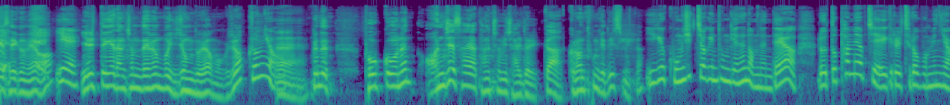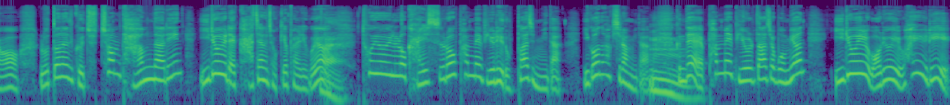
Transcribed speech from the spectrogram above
의 세금이요. 예. 1등에 당첨되면 뭐 이 정도야, 뭐 그죠? 그럼요. 예. 근데 복권은 언제 사야 당첨이 잘 될까? 그런 통계도 있습니까? 이게 공식적인 통계는 없는데요. 로또 판매업체 얘기를 들어보면요. 로또는 그 추첨 다음 날인 일요일에 가장 적게 팔리고요. 네. 토요일로 갈수록 판매 비율이 높아집니다. 이건 확실합니다. 음. 근데 판매 비율 따져보면 일요일, 월요일, 화요일이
